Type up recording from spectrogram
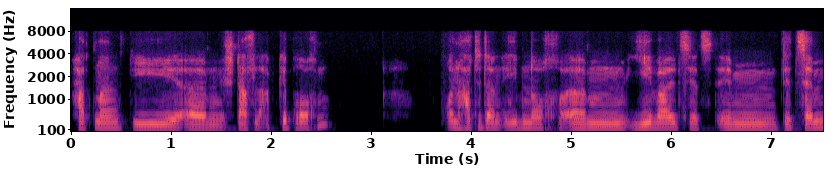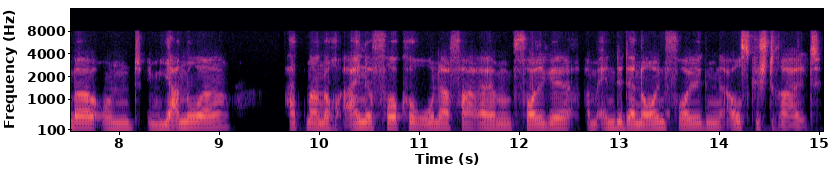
hat man die ähm, Staffel abgebrochen und hatte dann eben noch ähm, jeweils jetzt im Dezember und im Januar hat man noch eine Vor-Corona-Folge am Ende der neun Folgen ausgestrahlt.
